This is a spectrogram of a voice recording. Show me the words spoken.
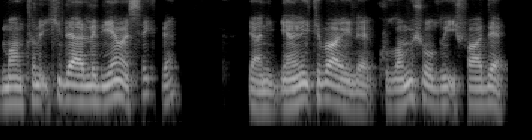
mantığını iki değerli diyemezsek de yani genel itibariyle kullanmış olduğu ifade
